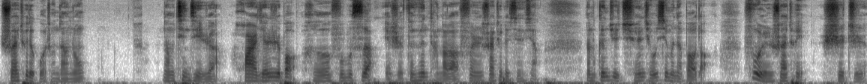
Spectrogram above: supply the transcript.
衰退的过程当中？那么近几日啊，《华尔街日报》和福布斯也是纷纷谈到了富人衰退的现象。那么根据全球新闻的报道，富人衰退是指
